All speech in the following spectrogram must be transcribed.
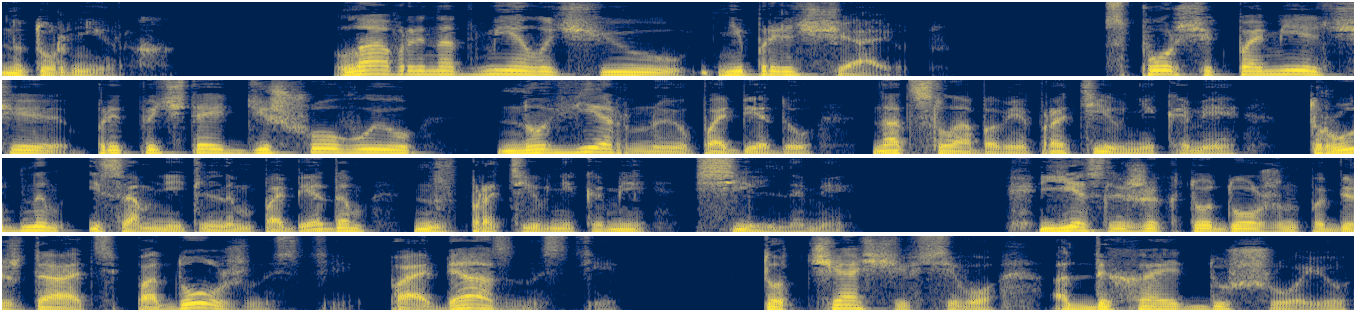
на турнирах. Лавры над мелочью не прельщают. Спорщик помельче предпочитает дешевую но верную победу над слабыми противниками, трудным и сомнительным победам над противниками сильными. Если же кто должен побеждать по должности, по обязанности, тот чаще всего отдыхает душою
